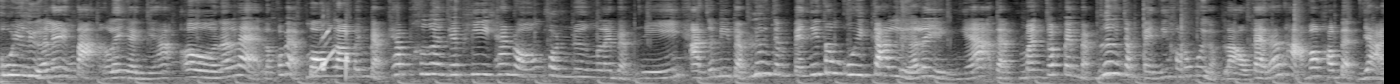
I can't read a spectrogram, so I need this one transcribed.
คุยหรืออะไรต่างๆอะไรอย่างเงี้ยเออนั่นแหละแล้วก็แบบมองเราเป็นแบบแค่เพื่อนแค่พี่แค่น้องคนนึงอะไรแบบนี้ อาจจะมีแบบเรื่องจำเป็นที่ต้องคุยกันหรืออะไรอย่างเงี้ยแต่มันก็เป็น เรา แต่ถ้าถามว่าเขาแบบอยาก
